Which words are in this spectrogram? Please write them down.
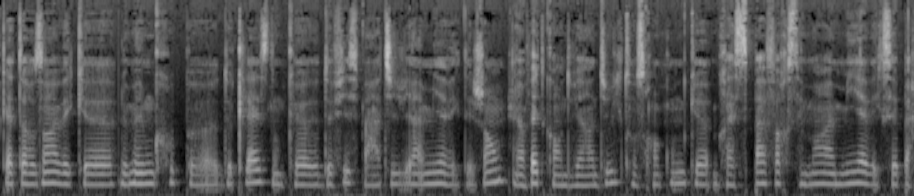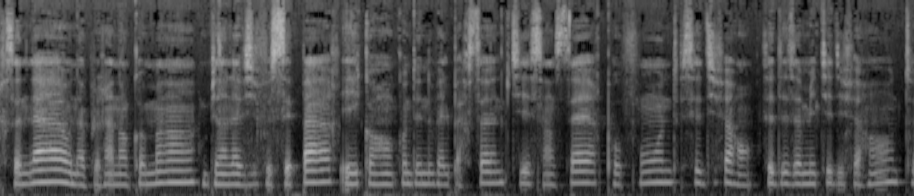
14 ans avec euh, le même groupe euh, de classe. Donc, de fils, ben, tu deviens ami avec des gens. Et en fait, quand on devient adulte, on se rend compte que on reste pas forcément ami avec ces personnes-là. On n'a plus rien en commun. Ou bien la vie vous sépare. Et quand on rencontre des nouvelles personnes, qui est sincère, profonde, c'est différent. C'est des amitiés différentes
